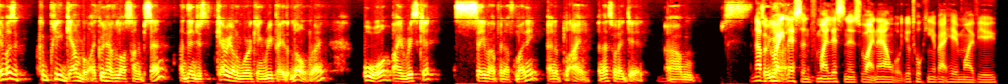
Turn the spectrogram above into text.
It was a complete gamble. I could have lost 100% and then just carry on working, repay the loan, right? Or I risk it, save up enough money and apply. And that's what I did. Um, Another so, great yeah. lesson for my listeners right now, what you're talking about here, in my view,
